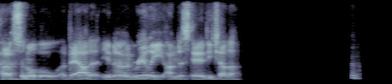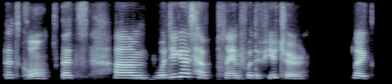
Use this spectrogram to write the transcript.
personable about it, you know, and really understand each other. That's cool. That's um what do you guys have planned for the future? Like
